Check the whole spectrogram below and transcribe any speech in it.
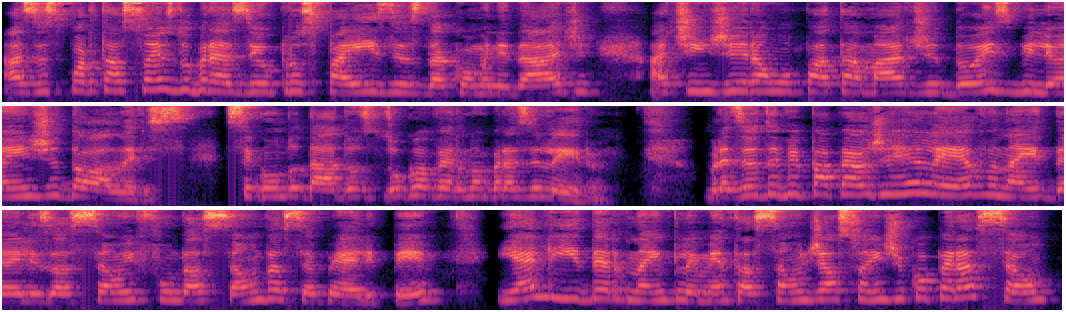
as exportações do Brasil para os países da comunidade atingiram o patamar de 2 bilhões de dólares, segundo dados do governo brasileiro. O Brasil teve papel de relevo na idealização e fundação da CPLP e é líder na implementação de ações de cooperação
